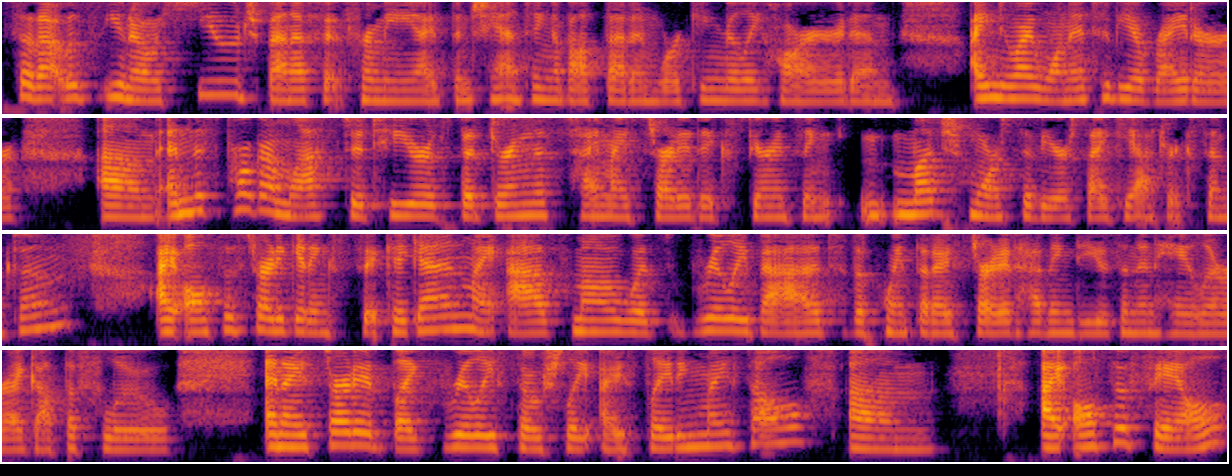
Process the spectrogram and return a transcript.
So that was, you know, a huge benefit for me. I'd been chanting about that and working really hard. And I knew I wanted to be a writer. Um, and this program lasted two years, but during this time, I started experiencing much more severe psychiatric symptoms. I also started getting sick again. My asthma was really bad to the point that I started having to use an inhaler. I got the flu, and I started like really socially isolating myself. Um, I also failed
